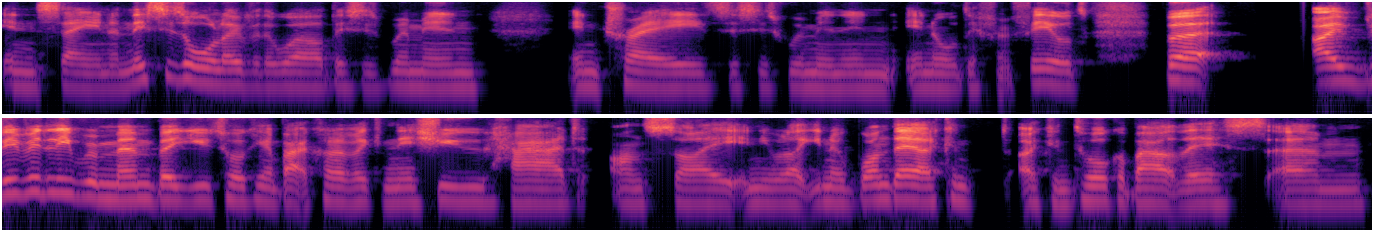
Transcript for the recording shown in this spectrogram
insane. And this is all over the world. This is women in trades, this is women in in all different fields. But I vividly remember you talking about kind of like an issue you had on site and you were like, you know, one day I can I can talk about this. Um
